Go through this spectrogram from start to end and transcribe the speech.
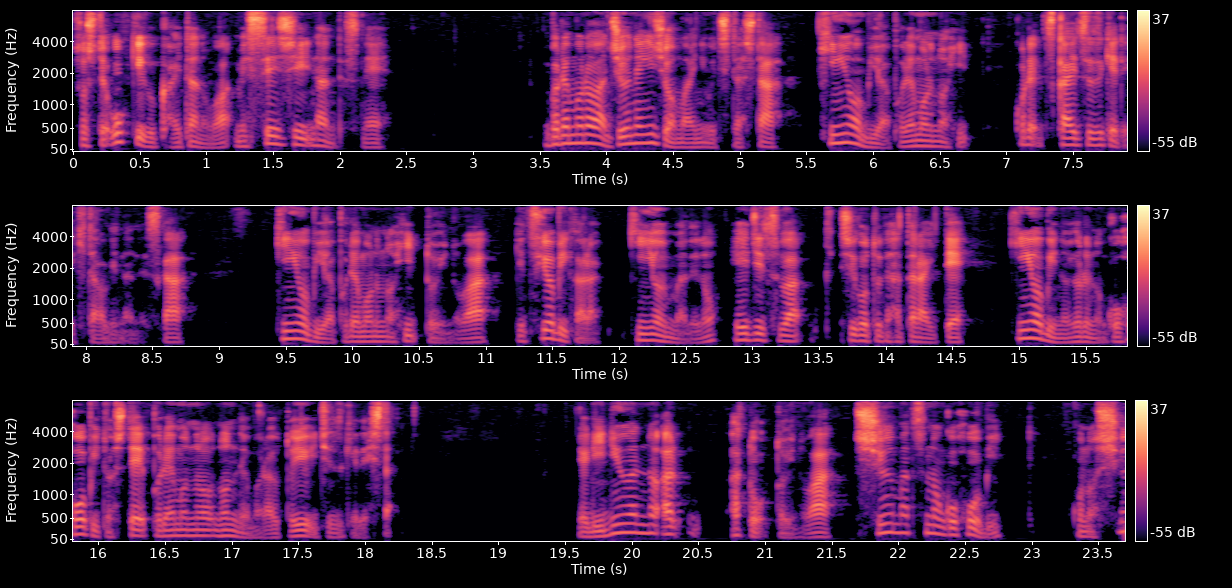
そして大きく変えたのはメッセージなんですね。プレモルは10年以上前に打ち出した金曜日はプレモルの日。これ使い続けてきたわけなんですが、金曜日はプレモルの日というのは、月曜日から金曜日までの平日は仕事で働いて、金曜日の夜のご褒美としてプレモルを飲んでもらうという位置づけでした。リニューアルの後というのは、週末のご褒美。この週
